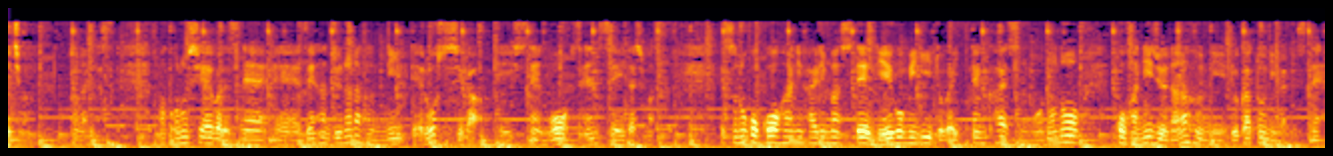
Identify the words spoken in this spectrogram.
一番となります。まあ、この試合はですね、え、前半17分にデロッシが1点を先制いたします。その後後半に入りまして、ディエゴ・ミリートが1点返すものの、後半27分にルカトニがですね、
